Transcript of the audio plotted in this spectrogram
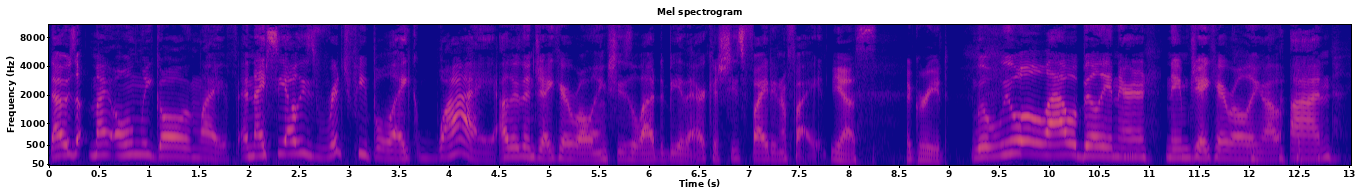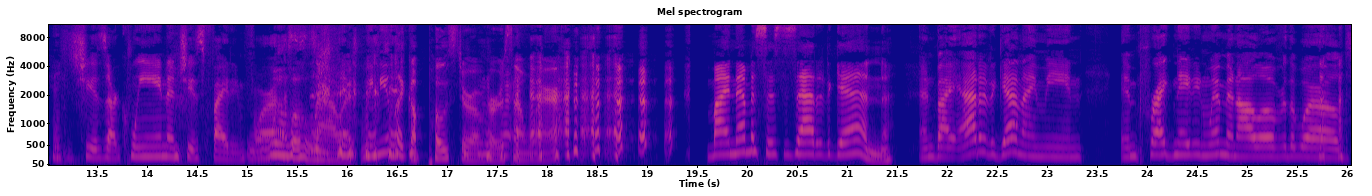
That was my only goal in life. And I see all these rich people like, why? Other than J.K. Rowling, she's allowed to be there because she's fighting a fight. Yes. Agreed. We'll, we will allow a billionaire named J.K. Rowling on. she is our queen and she is fighting for us. We'll allow it. We need like a poster of her somewhere. My nemesis is at it again. And by at it again, I mean impregnating women all over the world.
